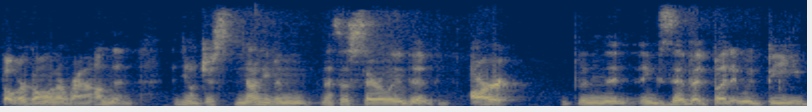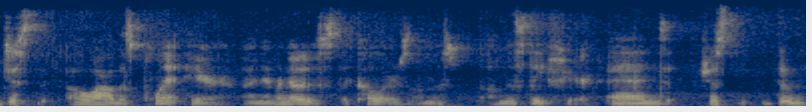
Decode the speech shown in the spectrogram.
but we're going around and you know just not even necessarily the art in the exhibit, but it would be just oh wow this plant here. I never noticed the colors on this on this leaf here, and just the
